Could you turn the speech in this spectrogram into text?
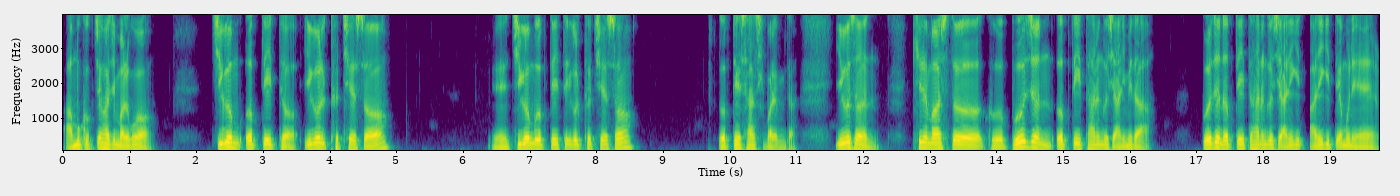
아무 걱정하지 말고 지금 업데이트 이걸 터치해서 예, 지금 업데이트 이걸 터치해서 업데이트 하시기 바랍니다. 이것은 키네마스터 그 버전 업데이트 하는 것이 아닙니다. 버전 업데이트 하는 것이 아니기, 아니기 때문에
